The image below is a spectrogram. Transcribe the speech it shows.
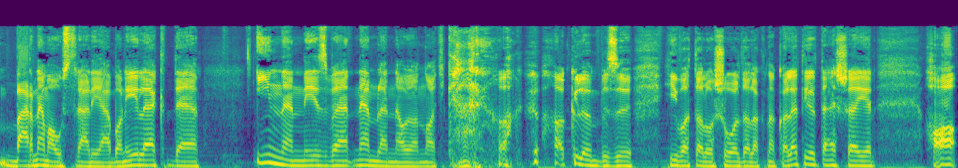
bár nem Ausztráliában élek, de innen nézve nem lenne olyan nagy kár a, a különböző hivatalos oldalaknak a letiltásáért, ha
